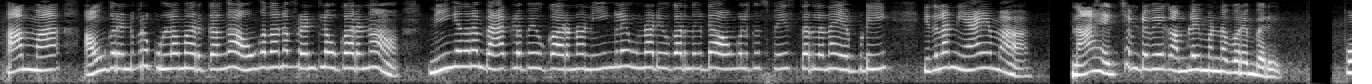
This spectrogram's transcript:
ஆமா அவங்க ரெண்டு பேரும் குள்ளமா இருக்காங்க. அவங்க தான ஃப்ரண்ட்ல உட்காரணும். நீங்க தான பேக்ல போய் உட்காரணும் நீங்களே முன்னாடி உட்கார்ந்துக்கிட்டு அவங்களுக்கு ஸ்பேஸ் தரலனா எப்படி இதெல்லாம் நியாயமா நான் ஹெச்எம்டவே கம்ப்ளைண்ட் பண்ண போறேன் பாரு. போ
